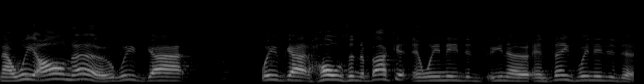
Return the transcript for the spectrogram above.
Now we all know we've got we've got holes in the bucket and we need to, you know, and things we need to do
